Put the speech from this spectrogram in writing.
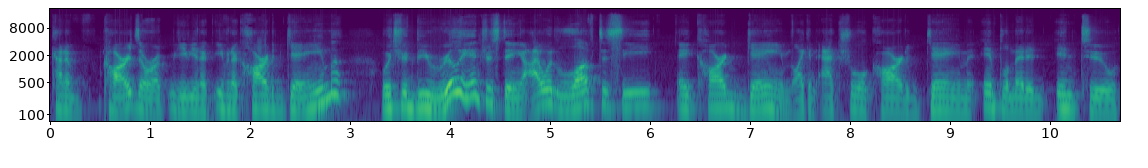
kind of cards or even a, even a card game which would be really interesting. I would love to see a card game, like an actual card game, implemented into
